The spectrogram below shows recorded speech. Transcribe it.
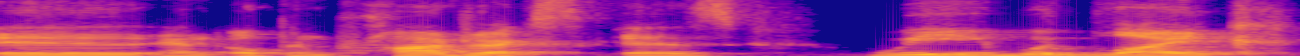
is, and open projects is we would like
